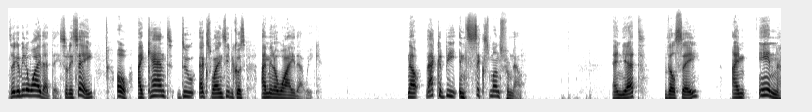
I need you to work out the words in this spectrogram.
So they're going to be in Hawaii that day. So they say, oh, I can't do X, Y, and Z because I'm in Hawaii that week. Now, that could be in six months from now. And yet, they'll say, I'm in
